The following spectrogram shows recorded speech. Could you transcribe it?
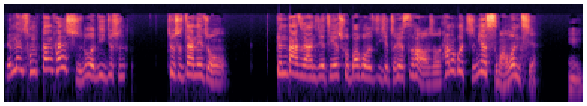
人们从刚开始落地，就是就是在那种跟大自然直接接触，包括一些哲学思考的时候，他们会直面死亡问题。嗯，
